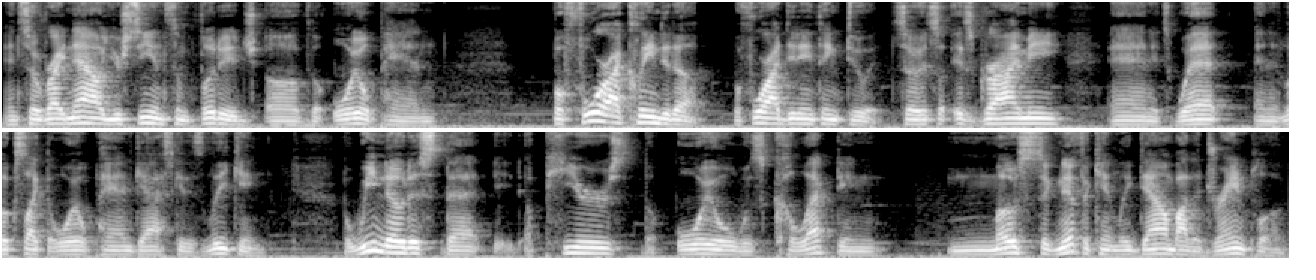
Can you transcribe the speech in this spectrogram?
And so right now you're seeing some footage of the oil pan before I cleaned it up, before I did anything to it. So it's, it's grimy, and it's wet and it looks like the oil pan gasket is leaking. But we noticed that it appears the oil was collecting most significantly down by the drain plug.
